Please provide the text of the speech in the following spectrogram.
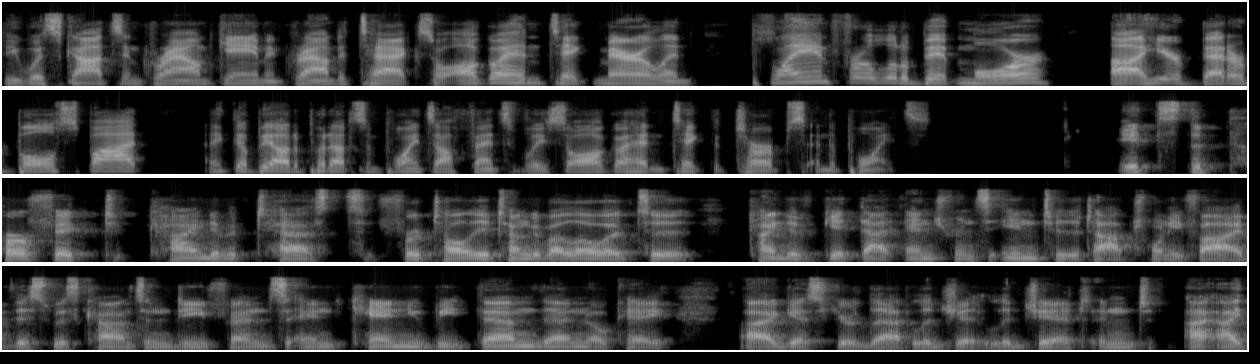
the Wisconsin ground game and ground attack. So I'll go ahead and take Maryland playing for a little bit more uh, here, better bowl spot. I think they'll be able to put up some points offensively. So I'll go ahead and take the Terps and the points. It's the perfect kind of a test for Taulia Tagovailoa to kind of get that entrance into the top 25 this wisconsin defense and can you beat them then okay I guess you're that legit, legit. And I, I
